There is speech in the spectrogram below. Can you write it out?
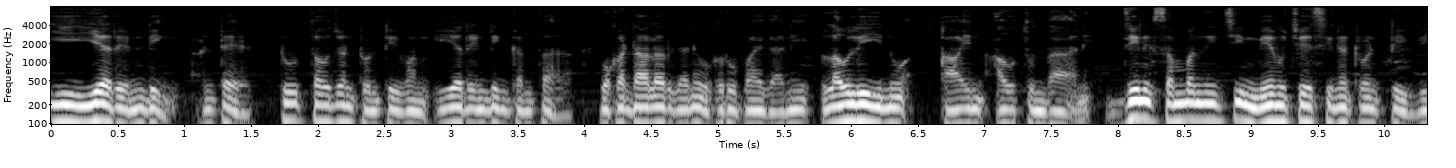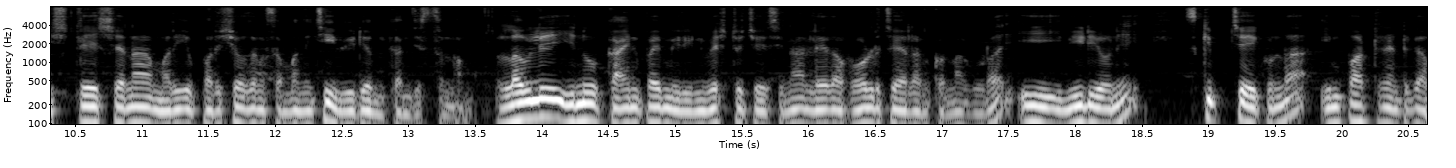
ఈ ఇయర్ ఎండింగ్ అంటే two thousand twenty one year ending అంతా ఒక డాలర్ కానీ ఒక రూపాయి కానీ లవ్లీ ఇను కాయిన్ అవుతుందా అని. దీనికి సంబంధించి మేము చేసినటువంటి విశ్లేషణ మరియు పరిశోధనకు సంబంధించి ఈ వీడియో మీకు అందిస్తున్నాం. లవ్లీ ఇను కాయిన్ పై మీరు ఇన్వెస్ట్ చేసినా లేదా హోల్డ్ చేయాలనుకున్నా కూడా ఈ వీడియోని స్కిప్ చేయకుండా ఇంపార్టెంట్గా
